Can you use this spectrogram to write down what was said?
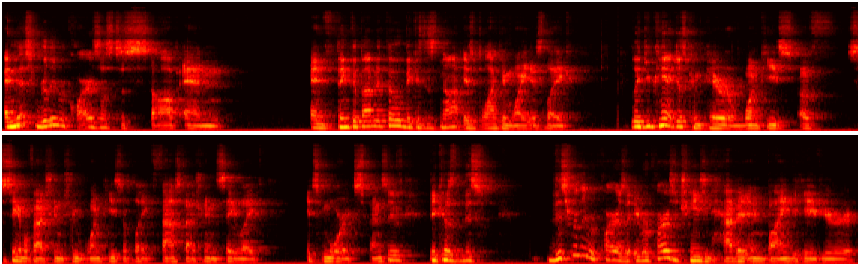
And this really requires us to stop and and think about it though because it's not as black and white as like like you can't just compare one piece of sustainable fashion to one piece of like fast fashion and say like it's more expensive because this this really requires it requires a change in habit and buying behavior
